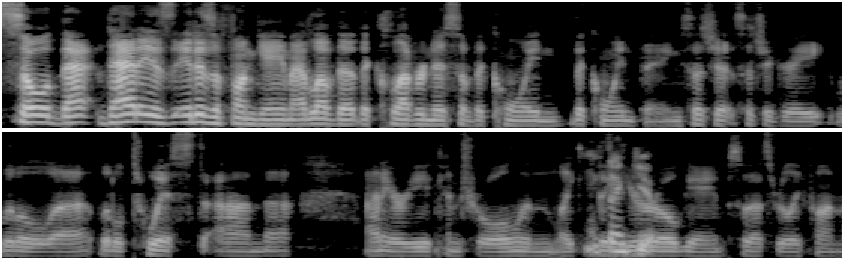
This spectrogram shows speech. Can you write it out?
So that that is it is a fun game. I love the the cleverness of the coin the coin thing. Such a such a great little uh, little twist on uh, on area control and like the Thank Euro you. game. So that's really fun.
